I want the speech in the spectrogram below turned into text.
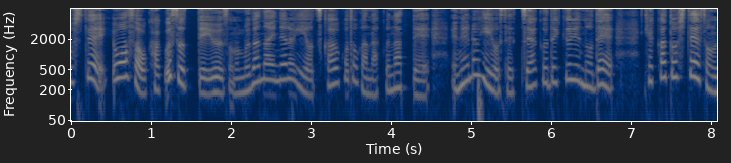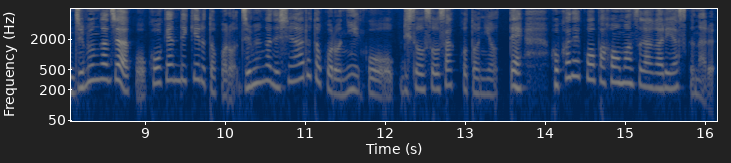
そして弱さを隠すっていうその無駄なエネルギーを使うことがなくなってエネルギーを節約できるので結果としてその自分がじゃあこう貢献できるところ自分が自信あるところにこうリソースを割くことによって他でこうパフォーマンスが上がりやすくなる。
